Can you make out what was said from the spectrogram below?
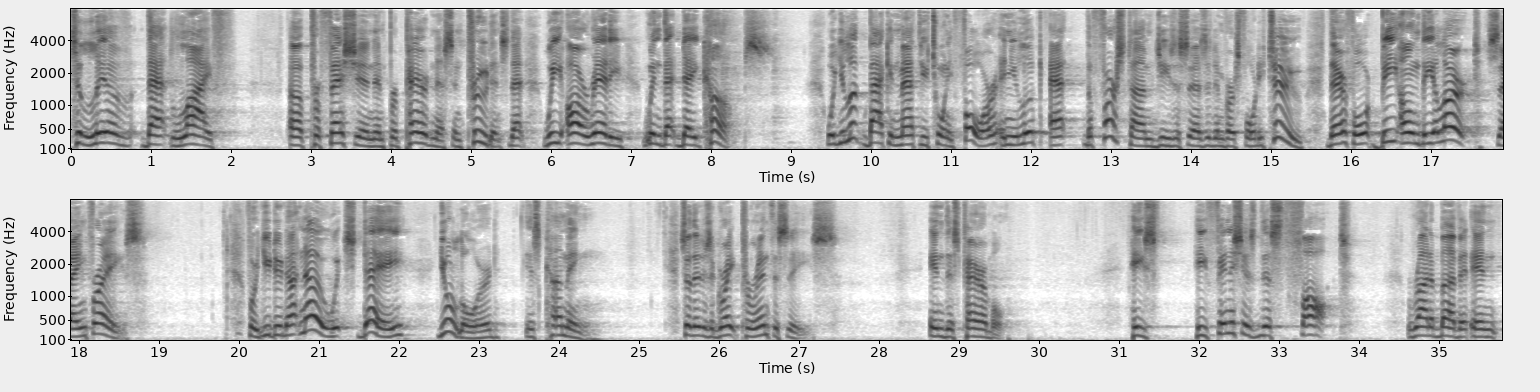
to live that life of profession and preparedness and prudence that we are ready when that day comes. Well, you look back in Matthew 24 and you look at the first time Jesus says it in verse 42. Therefore, be on the alert. Same phrase. For you do not know which day your Lord is coming. So there's a great parenthesis in this parable. He's, he finishes this thought right above it. And,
